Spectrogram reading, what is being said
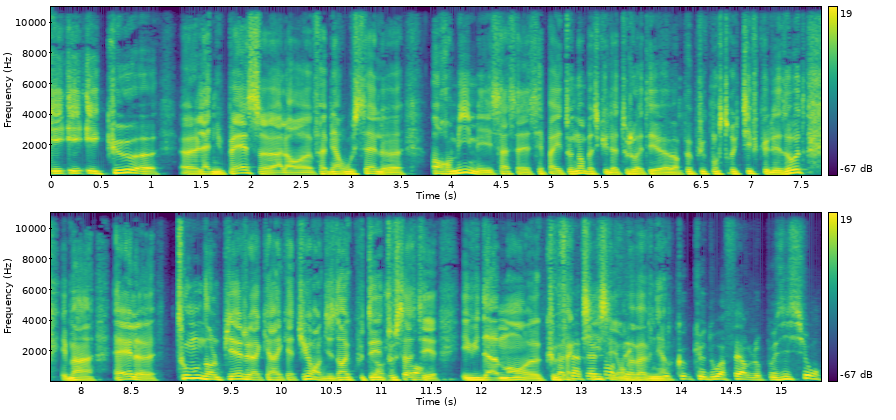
Et, et, et, que la NUPES, alors Fabien Roussel, hormis, mais ça, c'est pas étonnant parce qu'il a toujours été un peu plus constructif que les autres, et eh ben elle tombe dans le piège de la caricature en disant écoutez, tout ça c'est évidemment euh, que factice et on va pas venir. Que, doit faire l'opposition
